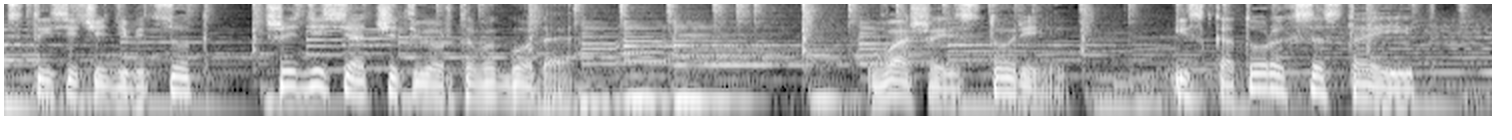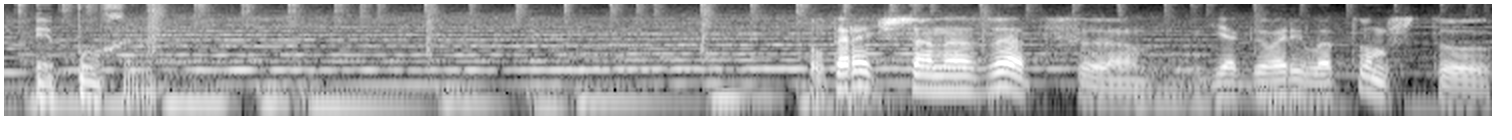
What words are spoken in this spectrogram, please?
с 1964 года. Ваши истории, из которых состоит эпоха. Полтора часа назад э, я говорил о том, что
